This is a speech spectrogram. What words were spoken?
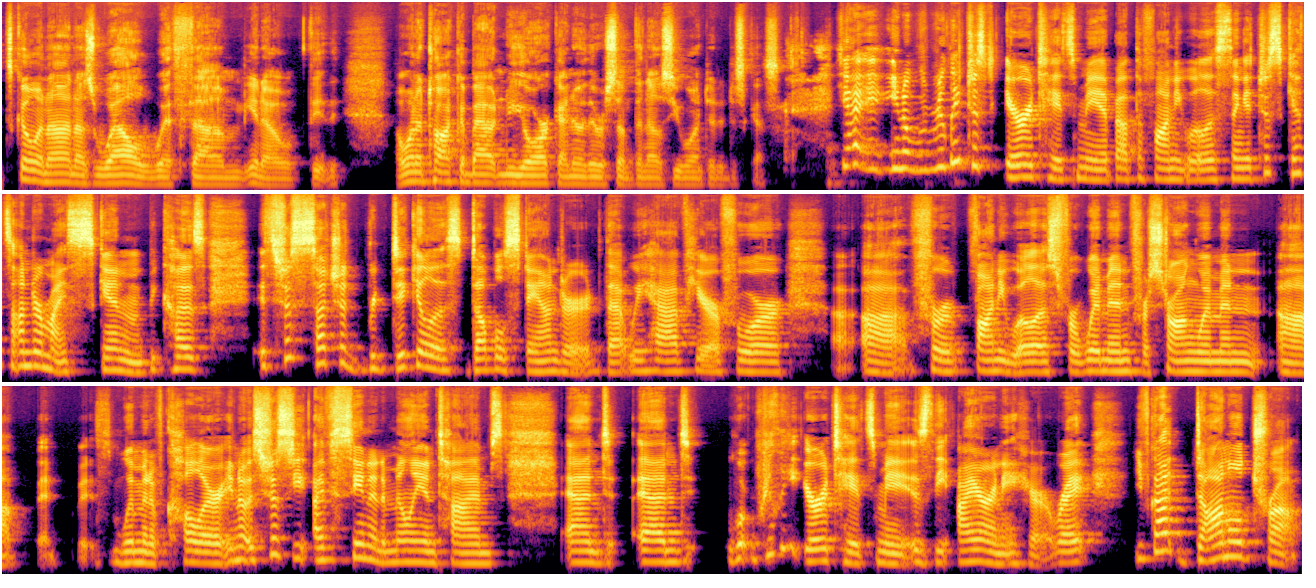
what's going on as well with um, you know, the, I want to talk about New York. I know there was something else you wanted to discuss. Yeah, it, you know, really just irritates me about the Fani Willis thing. It just gets under my skin because it's just such a ridiculous double standard that we have here for uh, uh, for Fani Willis, for women, for strong women, uh, women of color. You know, it's just I've seen it a million times, and and what really irritates me is the irony here. Right? You've got Donald Trump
